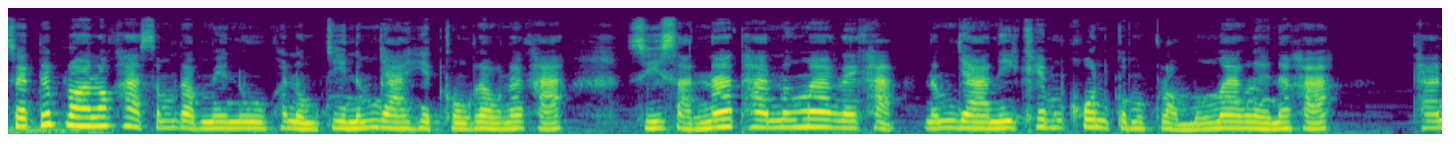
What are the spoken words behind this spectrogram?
เสร็จเรียบร้อยแล้วค่ะสำหรับเมนูขนมจีนน้ำยาเห็ดของเรานะคะ สีสันน่าทานมากๆเลยค่ะ น้ำยานี่เข้มข้นกลมกล่อมมากๆเลยนะคะ ทาน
